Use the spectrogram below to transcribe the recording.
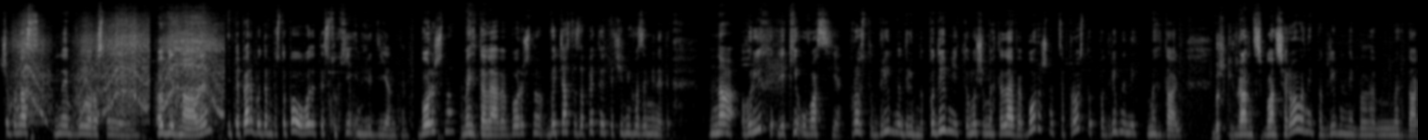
Щоб у нас не було розслоєння. Об'єднали. І тепер будемо поступово вводити сухі інгредієнти: борошно, мигдалеве борошно. Ви часто запитуєте, чим його замінити. На горіхи, які у вас є. Просто дрібно-дрібно подрібніть, тому що мигдалеве борошно це просто подрібнений мигдаль. Без шкірки. Бланширований, подрібнений мигдаль.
